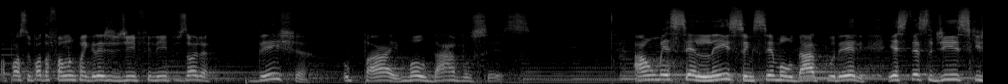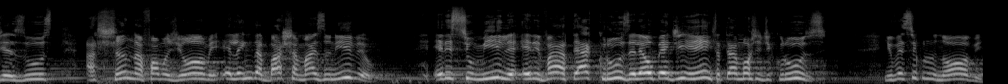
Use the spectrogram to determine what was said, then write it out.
O apóstolo Paulo está falando com a igreja de Filipos: olha, deixa o Pai moldar vocês. Há uma excelência em ser moldado por Ele. E esse texto diz que Jesus, achando na forma de homem, ele ainda baixa mais o nível. Ele se humilha, ele vai até a cruz, ele é obediente até a morte de cruz. E o versículo 9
